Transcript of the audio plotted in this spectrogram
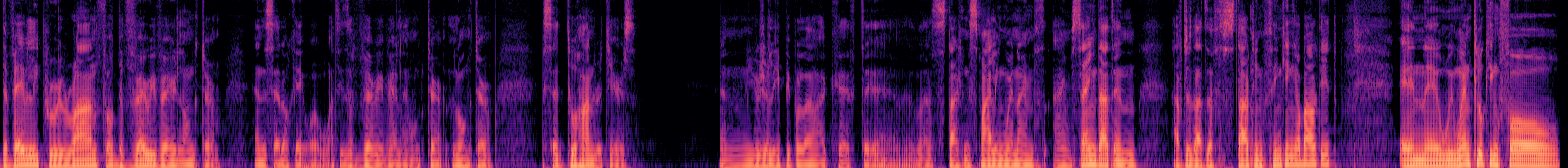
Develeap will run for the very very long term? And they said, okay, well, what is a very very long term? Long term said 200 years. And usually people are like uh, uh, starting smiling when I'm I'm saying that, and after that, they're starting thinking about it. And uh, we went looking for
